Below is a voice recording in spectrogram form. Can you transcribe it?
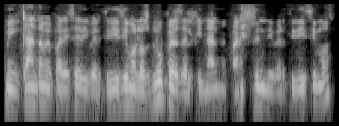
me encanta, me parece divertidísimo. Los bloopers del final me parecen divertidísimos.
